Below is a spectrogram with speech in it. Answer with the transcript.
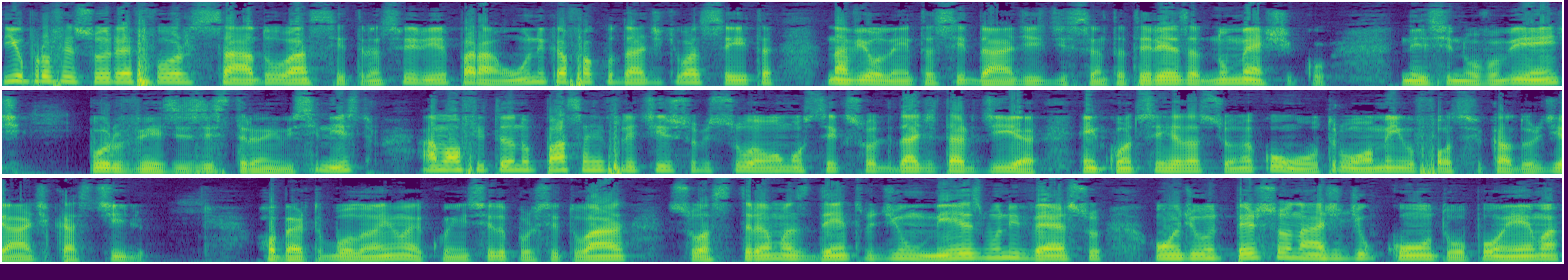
e o professor é forçado a se transferir para a única faculdade que o aceita na violenta cidade de Santa Teresa, no México. Nesse novo ambiente, por vezes estranho e sinistro, Amalfitano passa a refletir sobre sua homossexualidade tardia, enquanto se relaciona com outro homem, o falsificador de arte Castilho. Roberto Bolanho é conhecido por situar suas tramas dentro de um mesmo universo, onde um personagem de um conto ou poema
